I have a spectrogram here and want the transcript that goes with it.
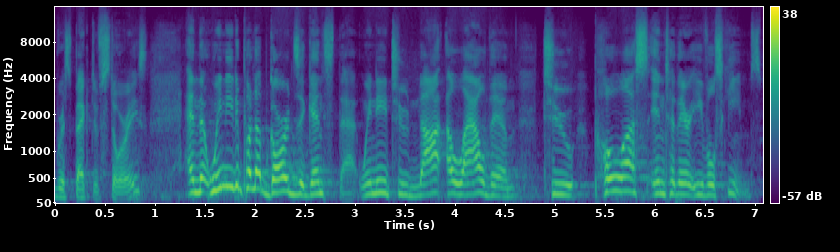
respective stories, and that we need to put up guards against that. We need to not allow them to pull us into their evil schemes.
